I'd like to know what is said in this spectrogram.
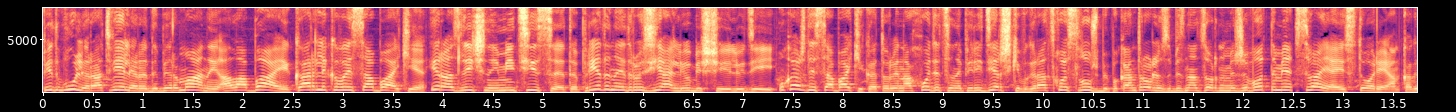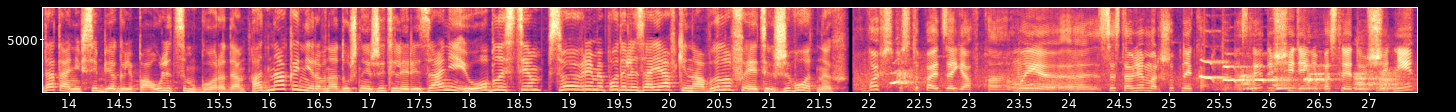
Питбули, ротвейлеры, доберманы, алабаи, карликовые собаки и различные метисы – это преданные друзья, любящие людей. У каждой собаки, которые находятся на передержке в городской службе по контролю за безнадзорными животными, своя история. Когда-то они все бегали по улицам города. Однако неравнодушные жители Рязани и области в свое время подали заявки на вылов этих животных. В офис поступает заявка. Мы э, составляем маршрутные карты. На следующий день и последующие дни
